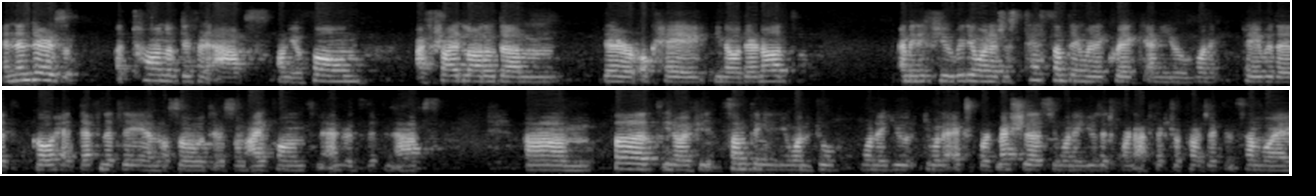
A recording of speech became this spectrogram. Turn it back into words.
And then there's a ton of different apps on your phone. I've tried a lot of them. They're okay. You know, they're not, I mean, if you really want to just test something really quick and you want to play with it, go ahead, definitely. And also there's some iPhones and Androids, different apps. Um, but you know, if it's something you want to do, want to use, you want to export meshes, you want to use it for an architecture project in some way,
